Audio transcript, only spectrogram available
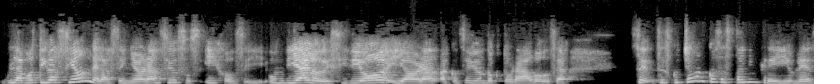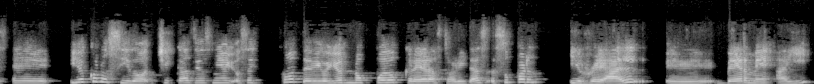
la motivación de la señora han sido sus hijos y un día lo decidió y ahora ha conseguido un doctorado. O sea, se, escuchaban cosas tan increíbles. Eh, yo he conocido chicas, Dios mío, o sea, ¿cómo te digo? Yo no puedo creer hasta ahorita, es súper irreal eh, verme ahí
